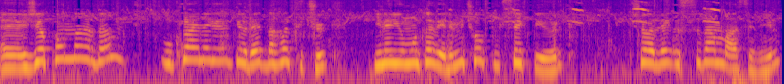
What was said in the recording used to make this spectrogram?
E, Japonlar da Ukrayna'ya göre daha küçük. Yine yumurta verimi çok yüksek bir ırk. Şöyle ısıdan bahsedeyim.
